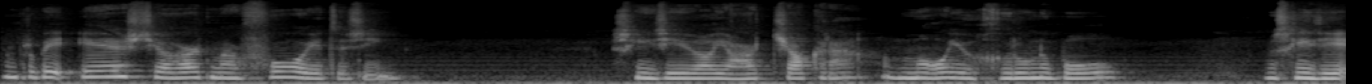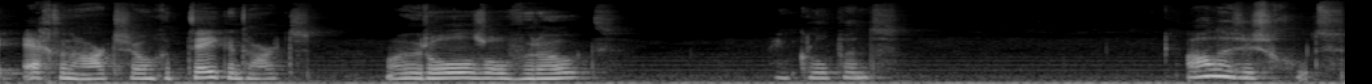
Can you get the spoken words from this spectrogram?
En probeer eerst je hart maar voor je te zien. Misschien zie je wel je hartchakra, een mooie groene bol. Misschien zie je echt een hart, zo'n getekend hart. Mooi roze of rood. En kloppend. Alles is goed.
